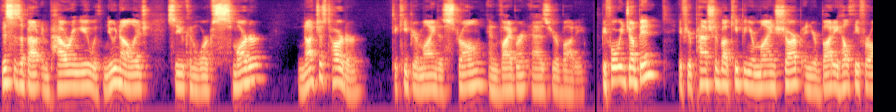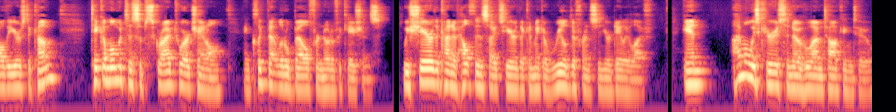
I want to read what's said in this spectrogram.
This is about empowering you with new knowledge so you can work smarter, not just harder, to keep your mind as strong and vibrant as your body. Before we jump in, if you're passionate about keeping your mind sharp and your body healthy for all the years to come, take a moment to subscribe to our channel and click that little bell for notifications. We share the kind of health insights here that can make a real difference in your daily life. And I'm always curious to know who I'm talking to.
